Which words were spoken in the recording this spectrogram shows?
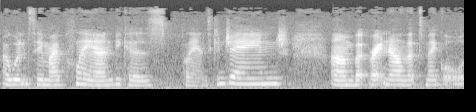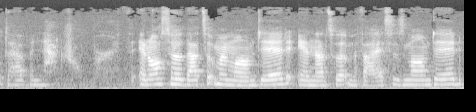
I wouldn't say my plan because plans can change. Um, but right now that's my goal to have a natural birth. And also that's what my mom did and that's what Mathias's mom did.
